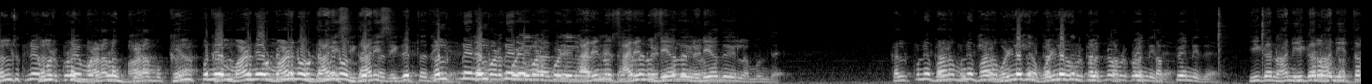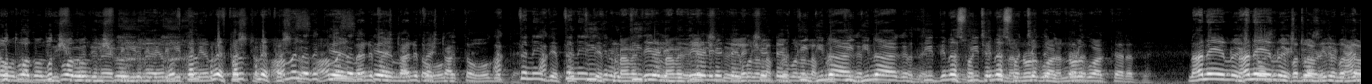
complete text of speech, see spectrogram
ಕಲ್ಪನೆ ಮಾಡ್ಕೊಳ್ಳೋದು ಬಹಳ ಮುಖ್ಯ. ಕಲ್ಪನೆ ಮಾಡಿ ದಾರಿ ದಾರಿ ಸಿಗುತ್ತದೆ ಕಲ್ಪನೆ ಮಾಡ್ಕೊಳ್ಳಿ ದಾರಿನೂ ನಡೆಯೋದು ನಡೆಯೋದು ಇಲ್ಲ ಮುಂದೆ. ಕಲ್ಪನೆ ಬಹಳ ಬಹಳ ಒಳ್ಳೆದ ಒಳ್ಳೆದನ್ನು ಕಲ್ಪನೆ ತಪ್ಪೇನಿದೆ. ಈಗ ನಾನು ಈಗ ನಾನು ಈ ತರ ಕಲ್ಪನೆ ಆಮೇಲೆ ಅದಕ್ಕೆ ಮ್ಯಾನಿಫೆಸ್ಟ್ ಆಗ್ತಾ ಹೋಗುತ್ತೆ. ಆಗ್ತಾನೆ ಇದೆ ದಿನ ದಿನ ದಿನ ನನ್ನೊಳಗೂ ಆಗ್ತಾ ಇರುತ್ತೆ. ನಾನೇ ಏನು ನಾನೇ ಏನು ಎಷ್ಟೋ ಸಲ ನಾನು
